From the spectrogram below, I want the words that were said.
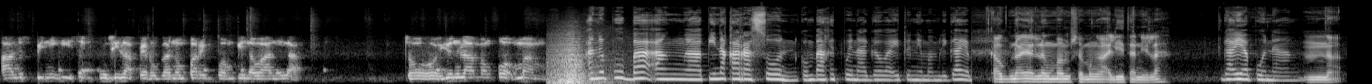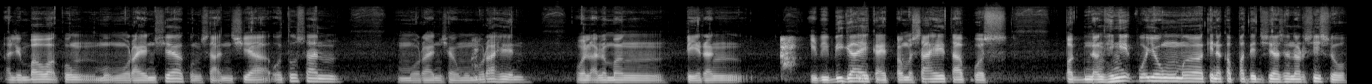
Halos binihisan po sila pero ganun pa rin po ang ginawa nila. So, yun lamang po, ma'am. Ano po ba ang ah, pinakarason kung bakit po nagawa ito ni Ma'am Ligaya? Kaugnayan lang ma'am sa mga alitan nila. Gaya po ng... Mm, Na, alimbawa kung mumurahin siya, kung saan siya utusan, mumurahin siya mumurahin. Wala namang perang ibibigay kahit pamasahe. Tapos pag nanghingi po yung mga kinakapatid siya sa Narciso,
